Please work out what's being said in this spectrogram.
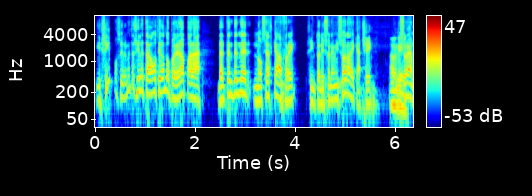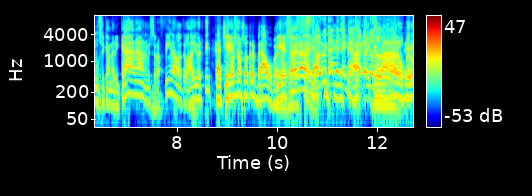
Y sí, posiblemente sí le estábamos tirando, pero era para darte a entender, no seas cafre, sintoniza una emisora de caché. Una emisora de música americana, una emisora fina donde te vas a divertir. Caché Y con esa- nosotros bravo, pero. y esa era la imagen. caché Ah, con eh, nosotros. Claro, pero,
